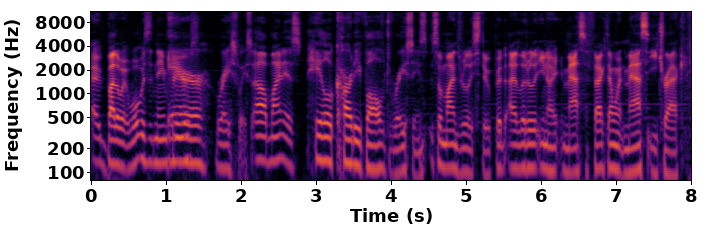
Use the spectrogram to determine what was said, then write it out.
Uh, by the way, what was the name for yours? Air Raceways. Oh, mine is Halo Kart Evolved Racing. So mine's really stupid. I literally, you know, Mass Effect. I went Mass E Track.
